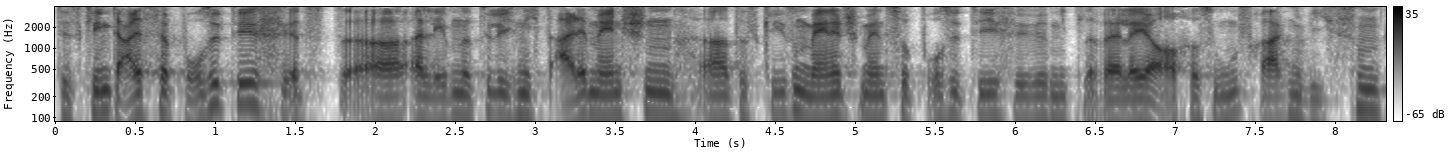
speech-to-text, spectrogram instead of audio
Das klingt alles sehr positiv. Jetzt äh, erleben natürlich nicht alle Menschen äh, das Krisenmanagement so positiv, wie wir mittlerweile ja auch aus Umfragen wissen.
